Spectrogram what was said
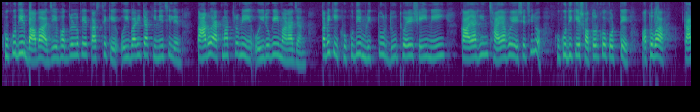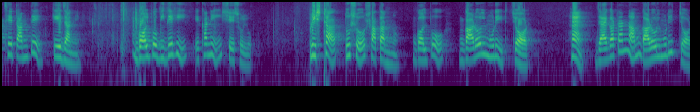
খুকুদির বাবা যে ভদ্রলোকের কাছ থেকে ওই বাড়িটা কিনেছিলেন, তারও একমাত্র মেয়ে ওই রোগেই মারা যান। তবে কি খুকুদির মৃত্যুর দূত হয়ে সেই মেয়েই কায়াহীন ছায়া হয়ে এসেছিল? খুকুদিকে সতর্ক করতে অথবা কাছে টানতে কে জানে? গল্প বিদেহী এখানেই শেষ হলো। পৃষ্ঠা দুশো সাতান্ন, গল্প গাড়ল মুড়ির চর হ্যাঁ জায়গাটার নাম গাড়ল মুড়ির চর।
